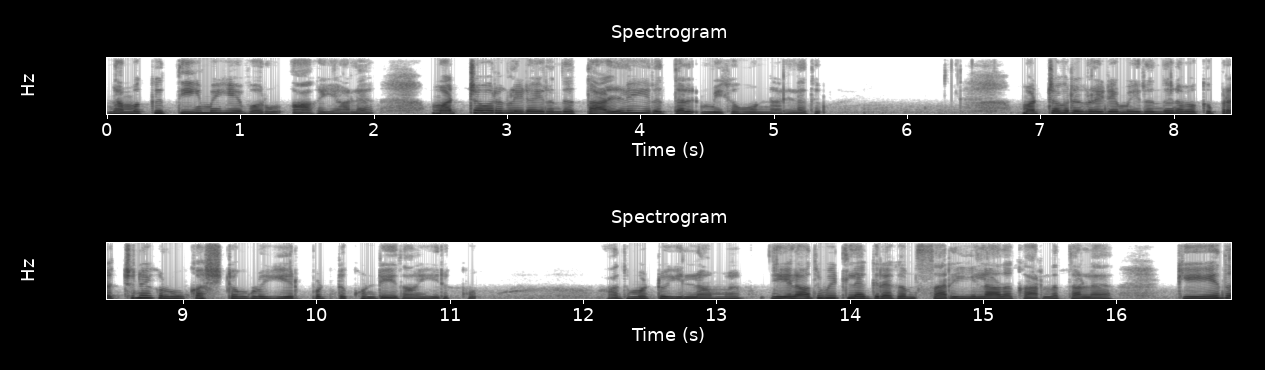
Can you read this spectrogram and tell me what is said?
நமக்கு தீமையே வரும் ஆகையால் மற்றவர்களிடம் இருந்து தள்ளி இருத்தல் மிகவும் நல்லது. மற்றவர்களிடம் இருந்து நமக்கு பிரச்சனைகளும் கஷ்டங்களும் ஏற்பட்டு கொண்டே தான் இருக்கும். அது மட்டும் இல்லாமல் ஏழாவது வீட்டில் கிரகம் சரியில்லாத காரணத்தால் கேது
